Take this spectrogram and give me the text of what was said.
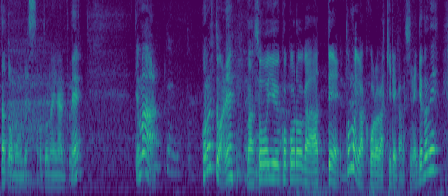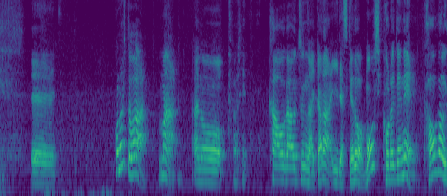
だと思うんです。大人になるとね。でまあこの人はね、まあ、そういう心があって友には心が綺麗かもしれないけどね、えーこの人はまああの顔が映んないからいいですけどもしこれでね顔が映っ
